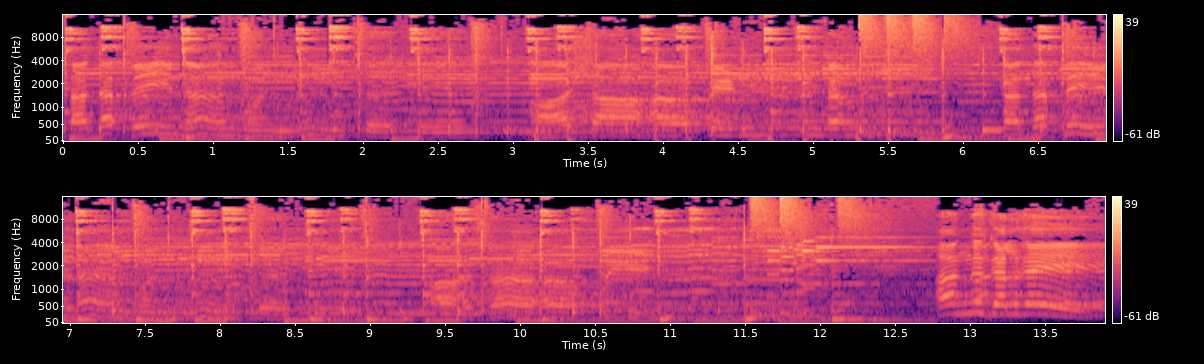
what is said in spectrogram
तदपि न मुञ्चते। आशाः तदपि न मुञ्चते। आशाः अंग गल गए,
